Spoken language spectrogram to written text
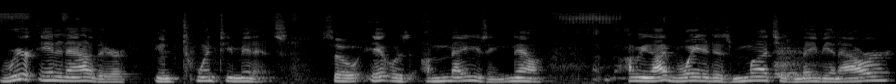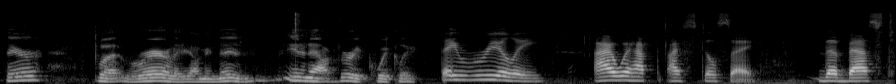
We're in and out of there in 20 minutes. So it was amazing. Now, I mean, I've waited as much as maybe an hour there, but rarely. I mean, they're in and out very quickly. They really, I would have to, I still say, the best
